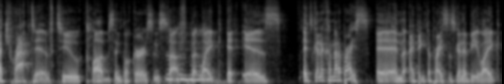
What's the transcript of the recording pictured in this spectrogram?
attractive to clubs and bookers and stuff. But mm-hmm. like it is, it's going to come at a price. And I think the price is going to be like,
